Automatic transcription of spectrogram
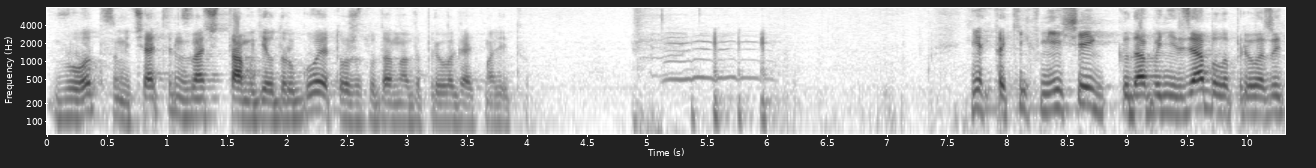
Вот, замечательно. Значит, там, где другое, тоже туда надо прилагать молитву. Нет таких вещей, куда бы нельзя было приложить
